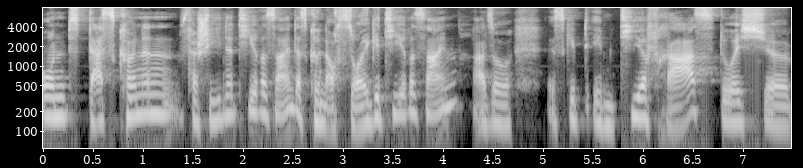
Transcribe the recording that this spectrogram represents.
Und das können verschiedene Tiere sein. Das können auch Säugetiere sein. Also es gibt eben Tierfraß durch äh,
